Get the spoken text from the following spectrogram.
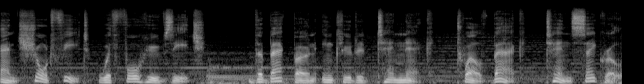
and short feet with four hooves each. The backbone included 10 neck, 12 back, 10 sacral,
